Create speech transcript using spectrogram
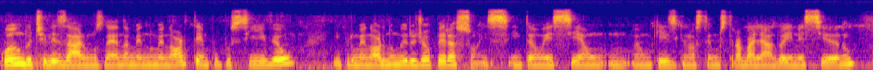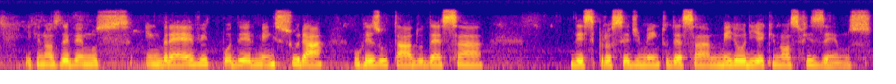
quando utilizarmos né, no menor tempo possível e para o menor número de operações. Então, esse é um, um, é um case que nós temos trabalhado aí nesse ano e que nós devemos, em breve, poder mensurar o resultado dessa desse procedimento, dessa melhoria que nós fizemos.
